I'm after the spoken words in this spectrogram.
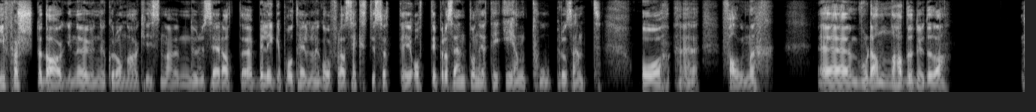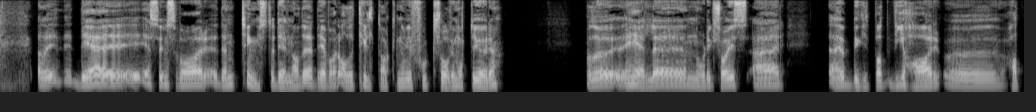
de første dagene under koronakrisen, når du ser at eh, belegget på hotellene går fra 60-70-80 og ned til 1-2 og eh, fallende, eh, hvordan hadde du det da? Det, jeg syns var den tyngste delen av det, det var alle tiltakene vi fort så vi måtte gjøre. Altså, hele Nordic Choice er, er jo bygd på at vi har øh, hatt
